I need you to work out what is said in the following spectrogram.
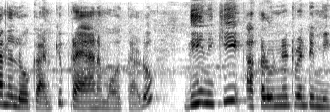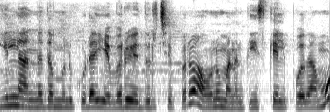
తన లోకానికి ప్రయాణం అవుతాడు దీనికి అక్కడ ఉన్నటువంటి మిగిలిన అన్నదమ్ములు కూడా ఎవరు ఎదురు చెప్పరు. అవును మనం తీసుకెళ్ళిపోదాము.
